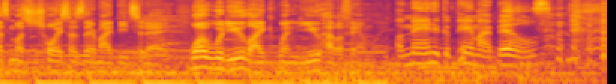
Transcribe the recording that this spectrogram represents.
as much choice as there might be today. Yeah. What would you like when you have a family? A man who could pay my bills.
